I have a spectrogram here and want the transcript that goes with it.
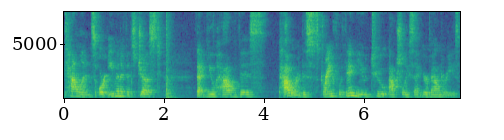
talents, or even if it's just that you have this power, this strength within you to actually set your boundaries.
